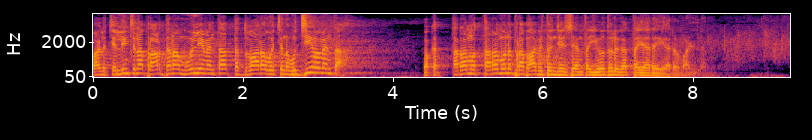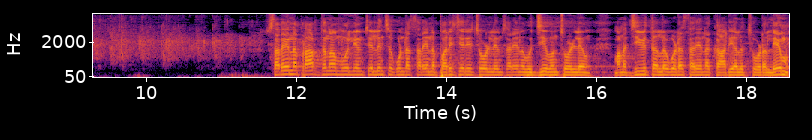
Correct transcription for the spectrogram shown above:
వాళ్ళు చెల్లించిన ప్రార్థన మూల్యం ఎంత తద్వారా వచ్చిన ఉజ్జీవం ఎంత? ఒక తరము తరమును ప్రభావితం చేసేంత యోధులుగా తయారయ్యారు వాళ్ళు. సరైన ప్రార్థన మూల్యం చెల్లించకుండా సరైన పరిచర్య చూడలేం సరైన ఉజ్జీవం చూడలేం. మన జీవితాల్లో కూడా సరైన కార్యాలు చూడలేము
